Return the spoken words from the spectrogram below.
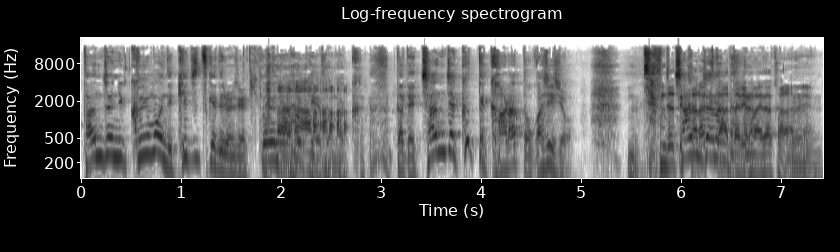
単純に食い物にケチつけてるようにしか聞こえないわけよ、そんな。だって、ちゃんじゃ食って辛っておかしいでしょ。ちゃんじゃって辛くて当たり前だからね。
